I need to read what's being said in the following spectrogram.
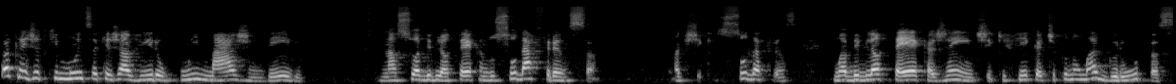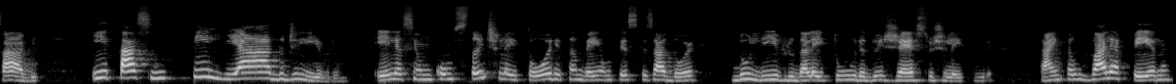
Eu acredito que muitos aqui já viram uma imagem dele na sua biblioteca no sul da França. Olha que chique, sul da França. Uma biblioteca, gente, que fica tipo numa gruta, sabe? E tá assim, pilhado de livro. Ele, assim, é um constante leitor e também é um pesquisador do livro, da leitura, dos gestos de leitura. Tá? Então, vale a pena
